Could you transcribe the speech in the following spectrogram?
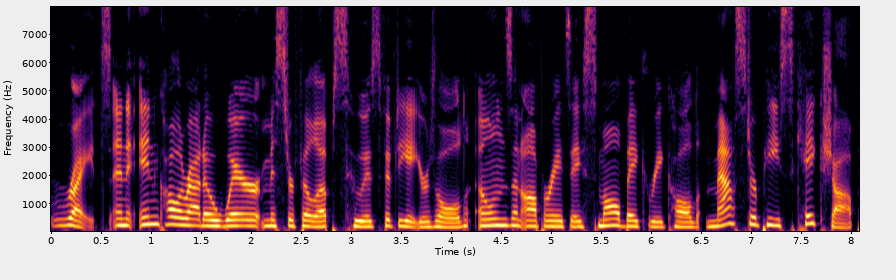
Right. And in Colorado, where Mr. Phillips, who is 58 years old, owns and operates a small bakery called Masterpiece Cakeshop,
